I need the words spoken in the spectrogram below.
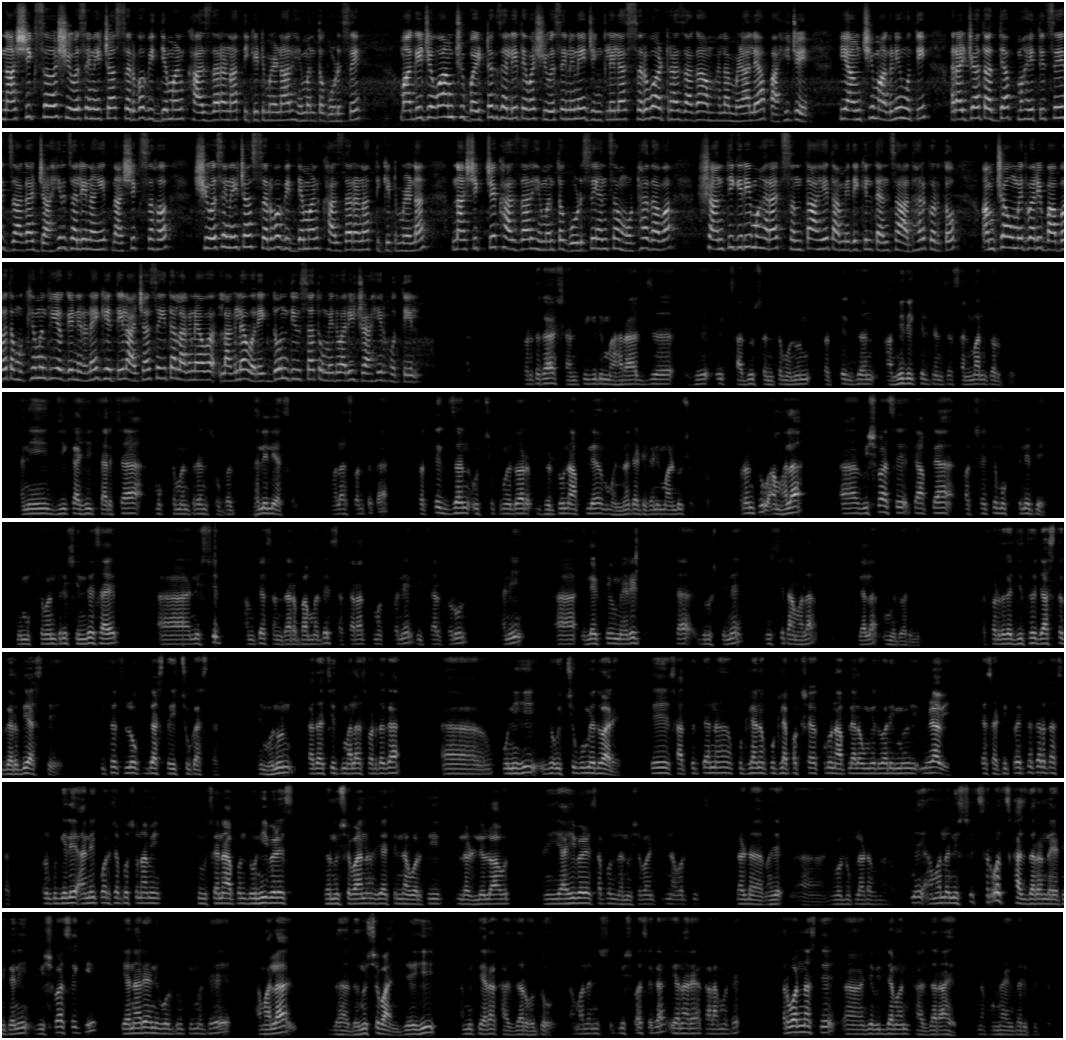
नाशिकसह शिवसेनेच्या सर्व विद्यमान खासदारांना तिकीट मिळणार हेमंत गोडसे. मागे जेव्हा आमची बैठक झाली तेव्हा शिवसेनेने जिंकलेल्या सर्व अठरा जागा आम्हाला मिळाल्या पाहिजे ही आमची मागणी होती. राज्यात अद्याप माहितीचे जागा जाहीर झाली नाहीत. नाशिकसह शिवसेनेच्या सर्व विद्यमान खासदारांना तिकीट मिळणार. नाशिकचे खासदार हेमंत गोडसे यांचा मोठा दावा शांतिगिरी महाराज संत आहेत आम्ही देखील त्यांचा आधार करतो. आमच्या उमेदवारीबाबत मुख्यमंत्री योग्य निर्णय घेतील. आचारसंहिता लागण्यावर लागल्यावर एक दोन दिवसात उमेदवारी जाहीर होतील. का? शांतिगिरी महाराज हे एक साधू संत म्हणून प्रत्येकजण आम्ही देखील त्यांचा सन्मान करतो. आणि जी काही चर्चा मुख्यमंत्र्यांसोबत झालेली असेल मला असं वाटतं का? प्रत्येकजण उच्च उमेदवार भेटून आपलं म्हणणं त्या ठिकाणी मांडू शकतो. परंतु आम्हाला विश्वास आहे की आपल्या पक्षाचे मुख्य नेते आणि मुख्यमंत्री शिंदे साहेब निश्चित आमच्या संदर्भामध्ये सकारात्मकपणे विचार करून आणि इलेक्टिव्ह मेरिटच्या दृष्टीने निश्चित आम्हाला आपल्याला उमेदवारी देतील असं वाटतं का जिथं जास्त गर्दी असते तिथंच लोक जास्त इच्छुक असतात. आणि म्हणून कदाचित मला असं वाटतं का कुणीही जो इच्छुक उमेदवार आहे ते सातत्यानं कुठल्या ना कुठल्या पक्षाकडून आपल्याला उमेदवारी मिळ मिळावी त्यासाठी प्रयत्न करत असतात. परंतु गेले अनेक वर्षापासून आम्ही शिवसेना आपण दोन्ही वेळेस धनुष्यबाण या चिन्हावरती लढलेलो आहोत. आणि याही वेळेस आपण धनुष्यबाण चिन्हावरतीच लढ म्हणजे निवडणूक लढवणार आहोत. नाही आम्हाला निश्चित सर्वच खासदारांना या ठिकाणी विश्वास आहे की येणाऱ्या निवडणुकीमध्ये आम्हाला ध धनुष्यबाण जेही आम्ही तेरा खासदार होतो आम्हाला निश्चित विश्वास आहे का येणाऱ्या काळामध्ये? सर्वांनाच ते जे विद्यमान खासदार आहेत त्यांना पुन्हा एकदा रिपीट करतो.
